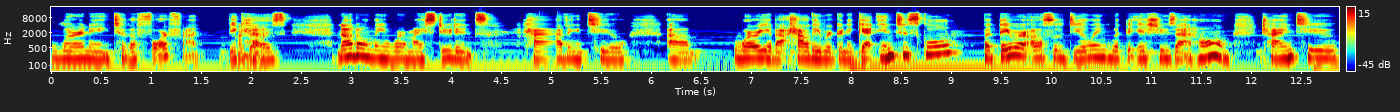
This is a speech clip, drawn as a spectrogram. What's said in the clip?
learning to the forefront because not only were my students having to um, worry about how they were going to get into school but they were also dealing with the issues at home trying to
